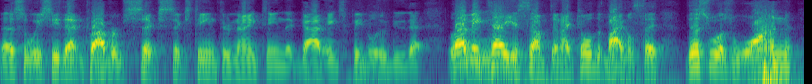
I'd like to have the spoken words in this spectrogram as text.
Uh, so we see that in Proverbs 6, 16 through 19, that God hates people who do that. Let me tell you something. I told the Bible study, this was one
